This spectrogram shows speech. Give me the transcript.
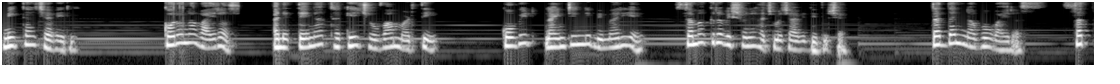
મીતા ઝવેરી કોરોના વાયરસ અને તેના થકી જોવા મળતી કોવિડ નાઇન્ટીનની બીમારીએ સમગ્ર વિશ્વને હચમચાવી દીધું છે તદ્દન નવો વાયરસ સતત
